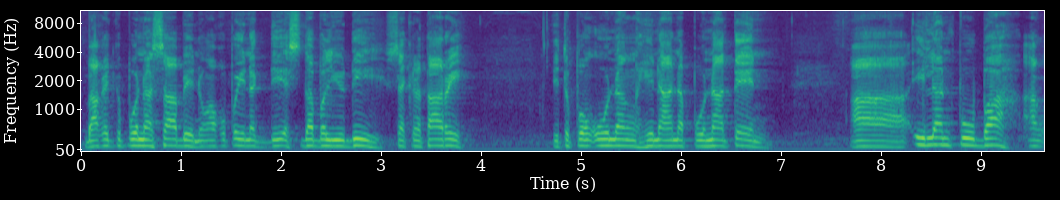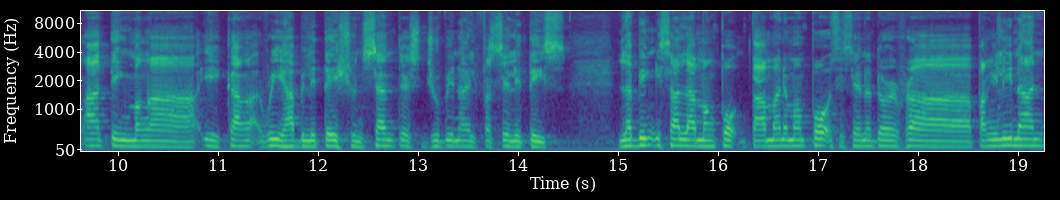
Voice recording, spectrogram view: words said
Bakit ko po nasabi, nung ako po yung nag-DSWD Secretary, ito pong unang hinanap po natin, ah, ilan po ba ang ating mga ikang rehabilitation centers, juvenile facilities? Labing isa lamang po. Tama naman po si Senator ah, Pangilinan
